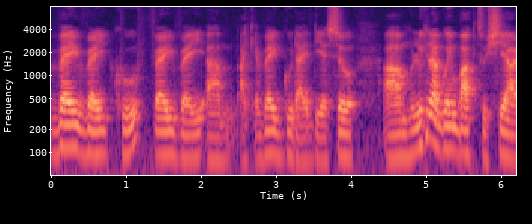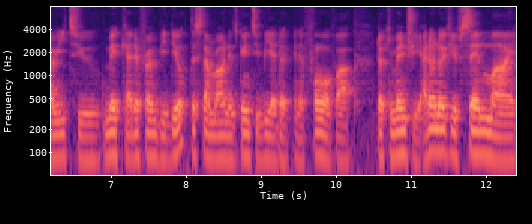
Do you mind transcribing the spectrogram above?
very very cool very very um, like a very good idea. So um, looking at going back to Shiari to make a different video this time around is going to be in the form of a documentary. I don't know if you've seen my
